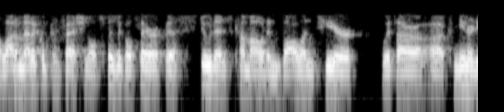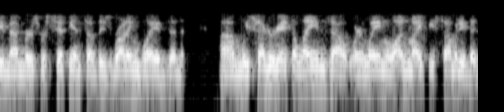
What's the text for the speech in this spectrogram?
a lot of medical professionals, physical therapists, students come out and volunteer with our uh, community members, recipients of these running blades, and Um, we segregate the lanes out where lane one might be somebody that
